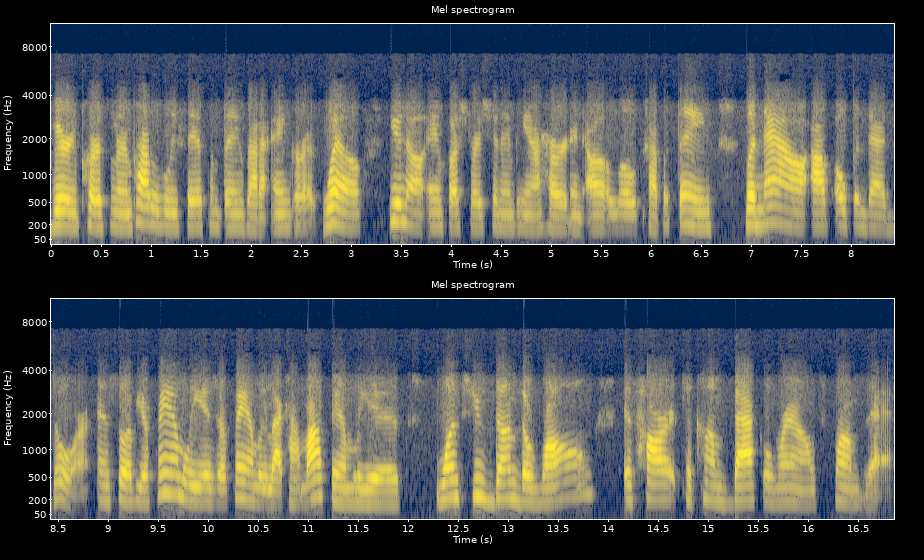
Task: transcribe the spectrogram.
very personal and probably said some things out of anger as well, you know, and frustration and being hurt and all those type of things. But now I've opened that door. And so if your family is your family like how my family is, once you've done the wrong, it's hard to come back around from that.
